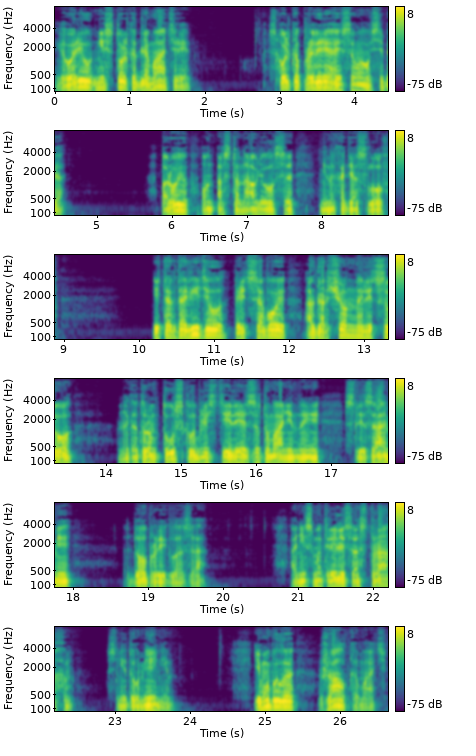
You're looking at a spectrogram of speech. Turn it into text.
Говорил не столько для матери, сколько проверяя самого себя. Порою он останавливался, не находя слов, и тогда видел перед собой огорченное лицо, на котором тускло блестели затуманенные слезами добрые глаза. Они смотрели со страхом, с недоумением. Ему было жалко мать.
